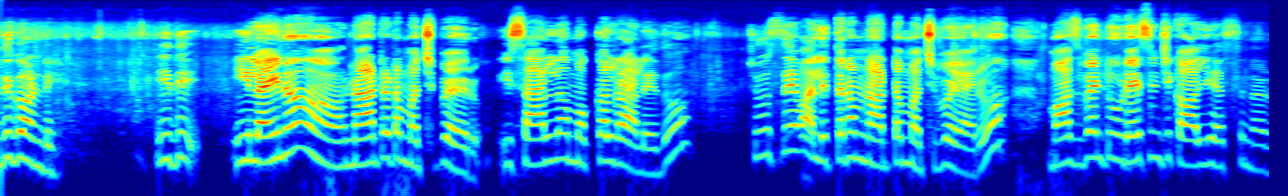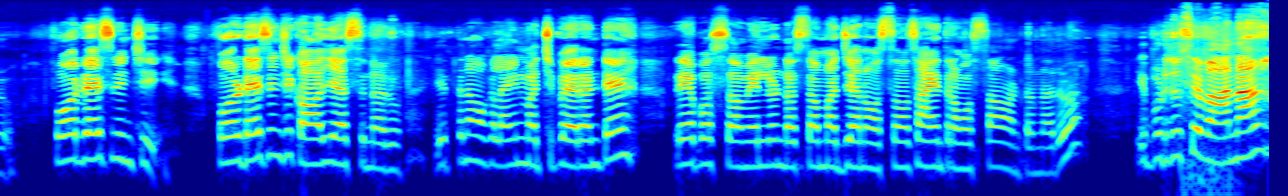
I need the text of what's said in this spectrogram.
ఇదిగోండి. ఇది ఈ లైన్ నాటడం మర్చిపోయారు. ఈ సాల్లో మొక్కలు రాలేదు. చూస్తే వాళ్ళు ఇత్తనం నాటడం మర్చిపోయారు. మా హస్బెండ్ టూ డేస్ నుంచి కాల్ చేస్తున్నారు. ఫోర్ డేస్ నుంచి ఫోర్ డేస్ నుంచి కాల్ చేస్తున్నారు. ఇత్తనం ఒక లైన్ మర్చిపోయారంటే రేపు వస్తాం ఎల్లుండి వస్తాం మధ్యాహ్నం వస్తాం సాయంత్రం వస్తాం అంటున్నారు. ఇప్పుడు చూస్తే వాన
